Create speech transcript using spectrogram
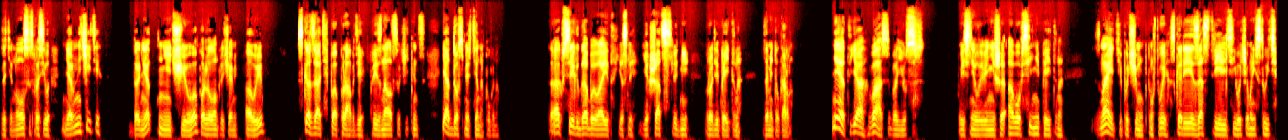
затянулась и спросила, «Нервничайте?» «Да нет, ничего», — пожал он плечами. «А вы?» «Сказать по правде», — призналась учительница, — «я до смерти напугана». «Так всегда бывает, если якшаться с людьми вроде Пейтона», — заметил Карл. — Нет, я вас боюсь, — пояснила Вениша, — а вовсе не Пейтона. Знаете почему? Потому что вы скорее застрелите его, чем арестуете.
